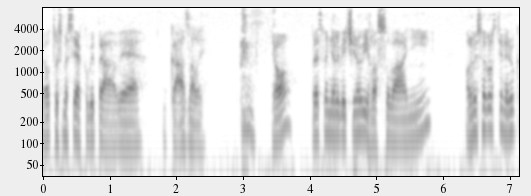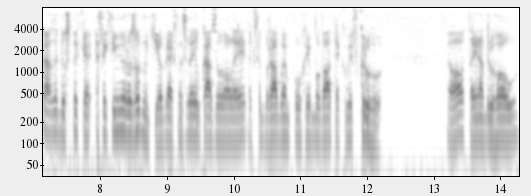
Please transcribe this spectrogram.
Jo, to jsme si jakoby právě ukázali. jo, protože jsme měli většinový hlasování, ale my jsme prostě nedokázali dospět k efektivnímu rozhodnutí. Dobře, jak jsme se tady ukázovali, tak se pořád budeme pochybovat jakoby v kruhu. Jo, tady na druhou,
